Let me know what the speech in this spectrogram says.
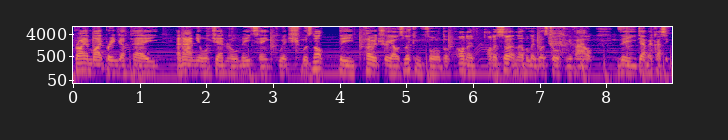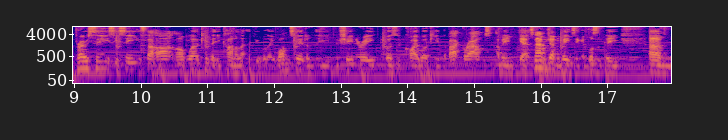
Brian might bring up a an annual general meeting, which was not the poetry I was looking for, but on a on a certain level, it was talking about the democratic processes that aren't, aren't working, that you can't elect the people they wanted, and the machinery wasn't quite working in the background. I mean, yeah, it's an annual general meeting. It wasn't the um,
